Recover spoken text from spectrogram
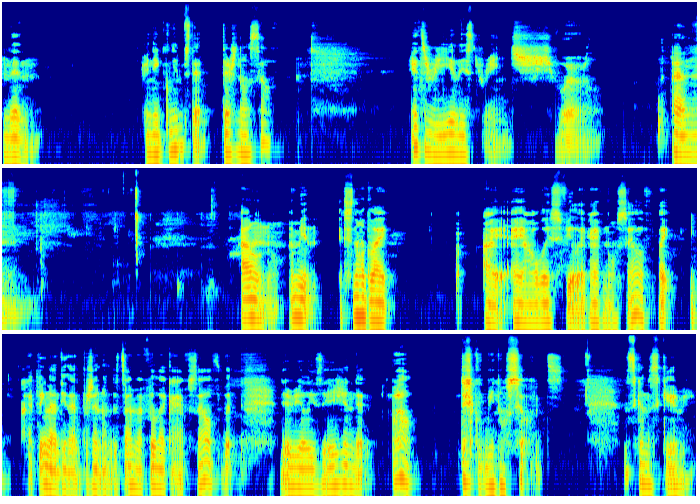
And then when you glimpse that there's no self it's a really strange world. And i don't know. I mean it's not like i i always feel like i have no self. Like i think 99% of the time i feel like i have self but the realization that well there could be no self it's it's kind of scary.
